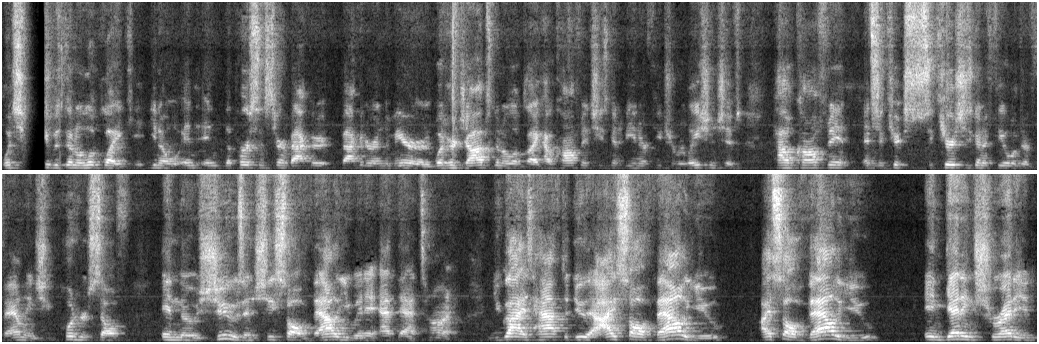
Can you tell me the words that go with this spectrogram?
what she was going to look like you know and, in the person staring back at, back at her in the mirror what her job's going to look like how confident she's going to be in her future relationships how confident and secure secure she's going to feel with her family and she put herself in those shoes and she saw value in it at that time you guys have to do that. I saw value. I saw value in getting shredded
